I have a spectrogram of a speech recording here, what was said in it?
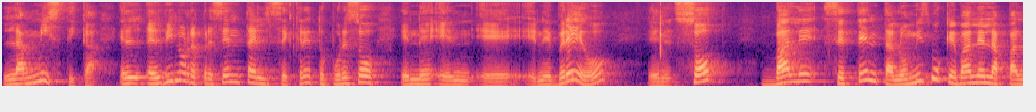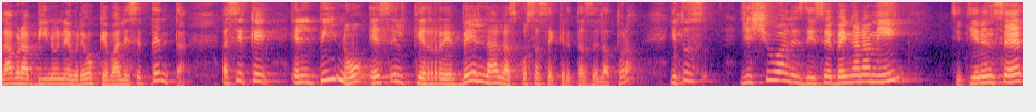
la mística. El, vino representa el secreto. Por eso en, eh, en hebreo, el sot vale 70, lo mismo que vale la palabra vino en hebreo que vale 70. Así que el vino es el que revela las cosas secretas de la Torah. Y entonces Yeshua les dice, vengan a mí, si tienen sed,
